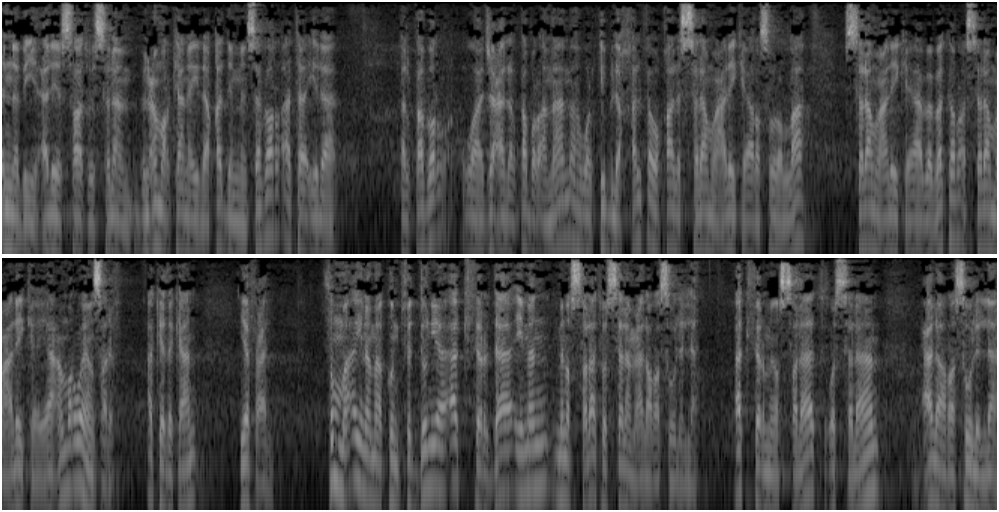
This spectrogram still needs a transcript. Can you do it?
النبي عليه الصلاة والسلام. بن عمر كان إذا قدم من سفر أتى إلى القبر وجعل القبر أمامه والقبلة خلفه وقال السلام عليك يا رسول الله. السلام عليك يا أبا بكر السلام عليك يا عمر وينصرف. هكذا كان يفعل. ثم أينما كنت في الدنيا أكثر دائما من الصلاة والسلام على رسول الله. أكثر من الصلاة والسلام على رسول الله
